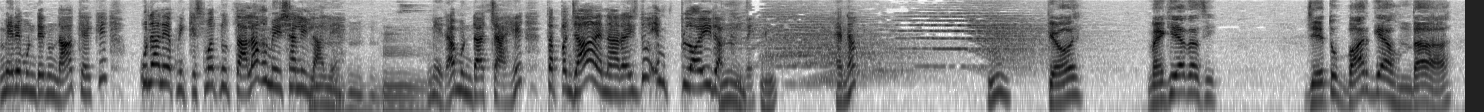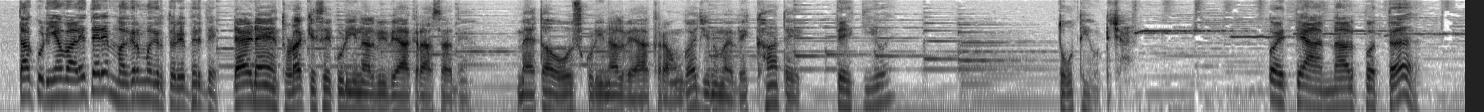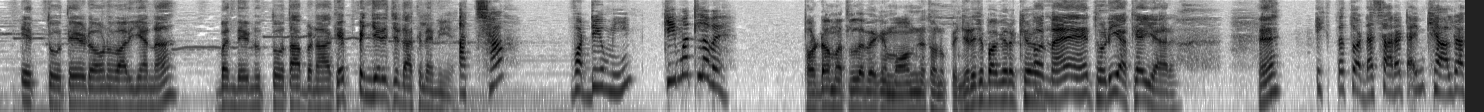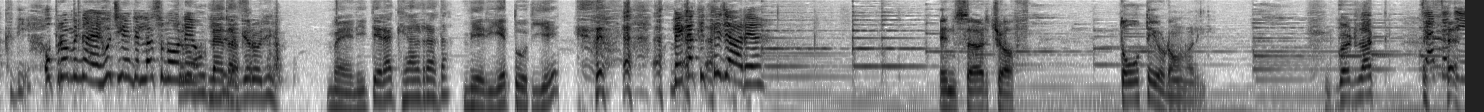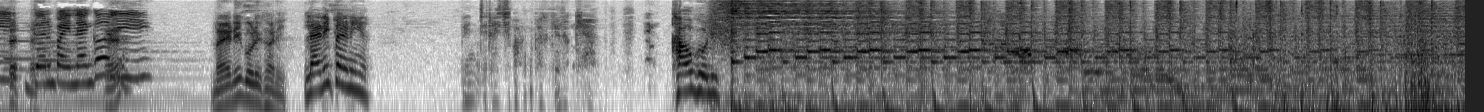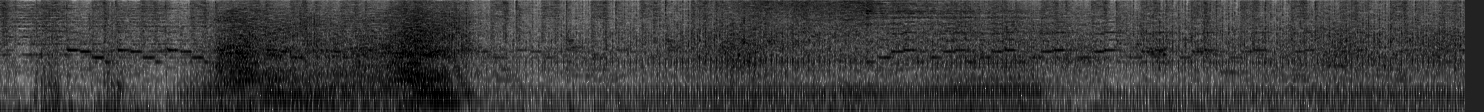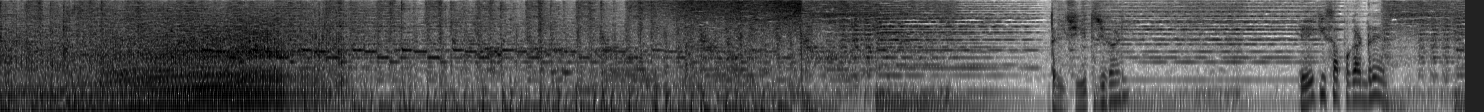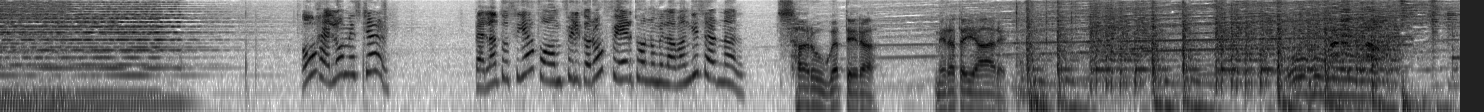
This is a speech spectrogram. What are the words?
ਮੇਰੇ ਮੁੰਡੇ ਨੂੰ ਨਾ ਕਹਿ ਕੇ ਉਹਨਾਂ ਨੇ ਆਪਣੀ ਕਿਸਮਤ ਨੂੰ ਤਾਲਾ ਹਮੇਸ਼ਾ ਲਈ ਲਾ ਲਿਆ ਹੈ। ਮੇਰਾ ਮੁੰਡਾ ਚਾਹੇ ਤਾਂ 50 ਐਨ ਆਰ ਆਈਜ਼ ਨੂੰ EMPLOYE ਰੱਖ ਲੈ ਹੈ ਨਾ ਕਿਉਂ ਓਏ ਮੈਂ ਕੀ ਆਦਾ ਸੀ ਜੇ ਤੂੰ ਬਾਹਰ ਗਿਆ ਹੁੰਦਾ ਤਾਂ ਕੁੜੀਆਂ ਵਾਲੇ ਤੇਰੇ ਮਗਰ ਮਗਰ ਤੁਰੇ ਫਿਰਦੇ ਡੈਡ ਐ ਥੋੜਾ ਕਿਸੇ ਕੁੜੀ ਨਾਲ ਵੀ ਵਿਆਹ ਕਰਾ ਸਕਦੇ ਆ ਮੈਂ ਤਾਂ ਉਸ ਕੁੜੀ ਨਾਲ ਵਿਆਹ ਕਰਾਉਂਗਾ ਜਿਹਨੂੰ ਮੈਂ ਵੇਖਾਂ ਤੇ ਤੇ ਕੀ ਓਏ ਤੋਤੇ ਉੱਡ ਜਾਣ ਓਏ ਧਿਆਨ ਨਾਲ ਪੁੱਤ ਇਹ ਤੋਤੇ ਉਡਾਉਣ ਵਾਲੀਆਂ ਨਾ ਬੰਦੇ ਨੂੰ ਤੋਤਾ ਬਣਾ ਕੇ ਪਿੰਜਰੇ 'ਚ ਡੱਕ ਲੈਣੀ ਹੈ ਅੱਛਾ ਵਾਟ ਡੂ ਯੂ ਮੀਨ ਕੀ ਮਤਲਬ ਹੈ ਤੁਹਾਡਾ ਮਤਲਬ ਹੈ ਕਿ ਮਮ ਨੇ ਤੁਹਾਨੂੰ ਪਿੰਜਰੇ 'ਚ ਪਾ ਕੇ ਰੱਖਿਆ ਓ ਹੋਇਆ? ਮੈਂ ਥੋੜੀ ਆਖਿਆ ਯਾਰ ਹੈ ਇੱਕ ਤਾਂ ਤੁਹਾਡਾ ਸਾਰਾ ਟਾਈਮ ਖਿਆਲ ਰੱਖਦੀ ਹੈ ਉੱਪਰੋਂ ਮੈਨੂੰ ਇਹੋ ਜਿਹੀਆਂ ਗੱਲਾਂ ਸੁਣਾਉਂਦੇ ਚਲੋ ਹੋ ਹੁਣ ਲੈ ਤੁਸੀਂ ਦੱਸ। ਲੱਗੇ ਰਹੋ ਜੀ ਮੈਂ ਨਹੀਂ ਤੇਰਾ ਖਿਆਲ ਰੱਖਦਾ ਮੇਰੀ ਇਹ ਤੋਤੀਏ ਬੇਟਾ ਕਿੱਥੇ ਜਾ ਰਿਹਾ ਹੈ ਇਨ ਸਰਚ ਆਫ ਤੋਤੇ ਉਡਾਉਣ ਵਾਲੀ ਗੁੱਡ ਲੱਕ ਚਾਚਾ ਜੀ ਗਨ ਪੈਣਾ ਗੋਲੀ। ਮੈਂ ਨਹੀਂ ਗੋਲੀ ਖਾਣੀ। ਲੈਣੀ ਪੈਣੀ ਹੈ ਪਿੰਜਰੇ 'ਚ ਬੰਦ ਕਰਕੇ ਰੱਖਿਆ। ਖਾਓ ਗੋਲੀ। ਦਲਜੀਤ ਜਗਾੜੀ ਇਹ ਕੀ ਸੱਪ ਕੱਢ ਰਿਹਾ ਓ ਹੈਲੋ ਮਿਸਟਰ ਪਹਿਲਾਂ ਤੁਸੀਂ ਆ ਫਾਰਮ ਫਿਲ ਕਰੋ ਫੇਰ ਤੁਹਾਨੂੰ ਮਿਲਾਵਾਂਗੀ ਸਰ ਨਾਲ ਸਰ ਹੋਊਗਾ ਤੇਰਾ ਮੇਰਾ ਤਾਂ ਯਾਰ ਹੈ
